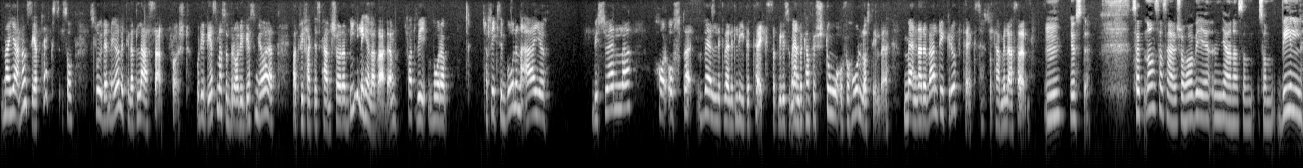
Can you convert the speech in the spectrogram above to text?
när hjärnan ser text så slår den över till att läsa först. Och det är det som är så bra. Det är det som gör att att vi faktiskt kan köra bil i hela världen. För att vi, våra trafiksymbolerna är ju visuella, har ofta väldigt, väldigt lite text så att vi liksom ändå kan förstå och förhålla oss till det. Men när det väl dyker upp text så kan vi läsa den. Mm, just det. Så att någonstans här så har vi en hjärna som, som vill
